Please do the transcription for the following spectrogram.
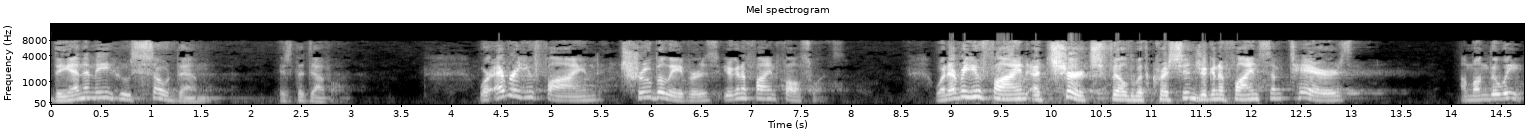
The enemy who sowed them is the devil. Wherever you find true believers, you're going to find false ones. Whenever you find a church filled with Christians, you're going to find some tares among the wheat.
